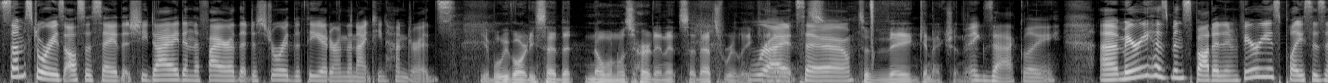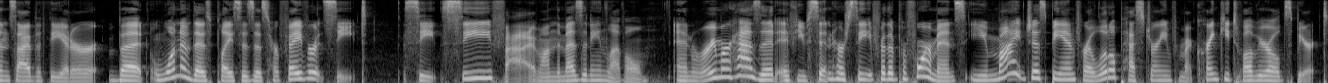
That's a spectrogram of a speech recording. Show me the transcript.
Some stories also say that she died in the fire that destroyed the theater in the 1900s. Yeah, but we've already said that no one was hurt in it, so that's really right, it's- so it's a vague connection. There. Exactly. Uh, Mary has been spotted in various places inside the theater, but one of those places is her favorite seat, seat C5 on the mezzanine level. And rumor has it, if you sit in her seat for the performance, you might just be in for a little pestering from a cranky 12 year old spirit.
